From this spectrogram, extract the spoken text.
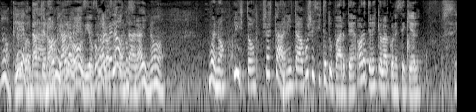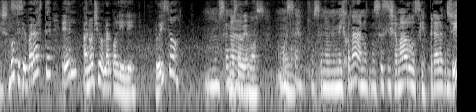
No, ¿qué ¿No le contaste? contar? No, claro, ¿cómo obvio. ¿Cómo le vas a contar? Ay, no. Bueno, listo. Ya está, Anita. Vos ya hiciste tu parte. Ahora tenés que hablar con Ezequiel. Sí, Vos te sé. separaste, él anoche iba a hablar con Lili. ¿Lo hizo? No sé No sabemos. No Bueno. sé, no sé, no, no me dijo nada. No, no sé si llamarlo, si esperar a que me... Sí,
